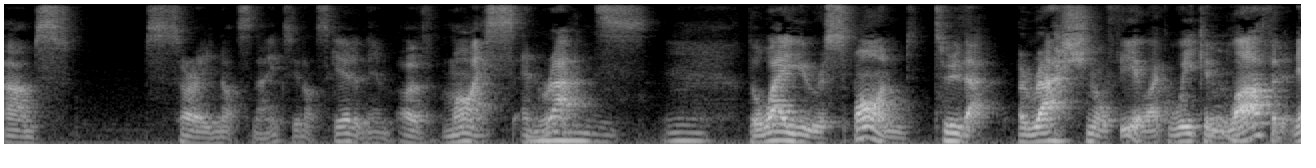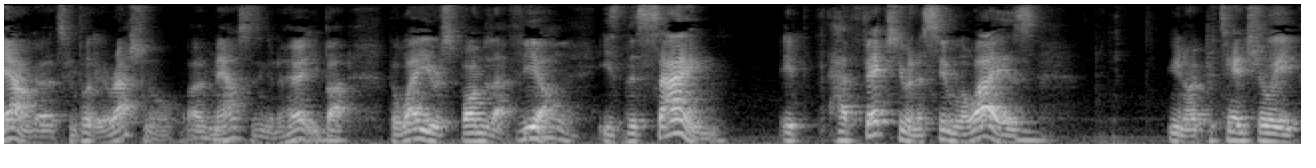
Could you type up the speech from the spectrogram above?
um, s- sorry, not snakes, you're not scared of them, of mice and rats. The way you respond to that irrational fear, like we can laugh at it now and go, it's completely irrational. A mouse isn't going to hurt you. But the way you respond to that fear Mm. is the same. It affects you in a similar way as, you know, potentially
